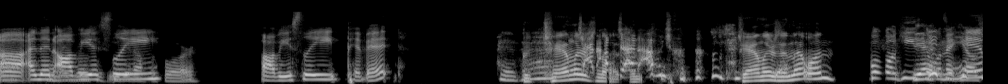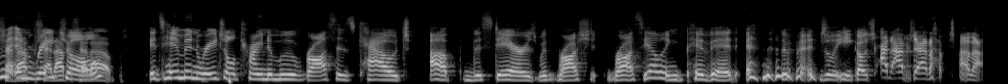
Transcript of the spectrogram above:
Uh, and then when they both just eat it off the obviously- floor. obviously pivot But Chandler's Shut not. shut in- up, shut up. Chandler's in that one. Well, he's Yeah. the one It's that him and up, shut up, shut Rachel. up." It's him and Rachel trying to move Ross's couch up the stairs with Ross Ross yelling pivot, and then eventually he goes, "Shut up! Shut up! Shut up!"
